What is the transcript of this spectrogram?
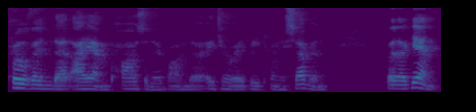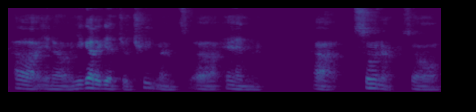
proven that I am positive on the HLA-B27. But again, uh, you know, you got to get your treatments uh, in uh, sooner. So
